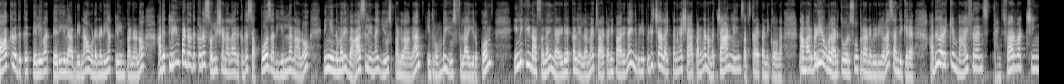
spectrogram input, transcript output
பார்க்குறதுக்கு தெளிவாக தெரியல அப்படின்னா உடனடியாக க்ளீன் பண்ணணும். அதை க்ளீன் பண்ணுறதுக்குன்னு சொல்யூஷன் எல்லாம் இருக்குது. சப்போஸ் அது இல்லைனாலும் நீங்கள் இந்த மாதிரி வாசலினா யூஸ் பண்ணலாங்க. இது ரொம்ப யூஸ்ஃபுல்லாக இருக்கும். இன்றைக்கி நான் சொன்ன இந்த ஐடியாக்கள் எல்லாமே ட்ரை பண்ணி பாருங்கள் இந்த வீடியோ பிடிச்சா லைக் பண்ணுங்கள் ஷேர் பண்ணுங்கள் நம்ம சேனலையும் சப்ஸ்கிரைப் பண்ணிக்கோங்க. நான் மறுபடியும் உங்களை அடுத்து ஒரு சூப்பரான வீடியோவில் சந்திக்கிறேன். அது வரைக்கும் பாய் ஃப்ரெண்ட்ஸ் தேங்க்ஸ் ஃபார் வாட்சிங்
